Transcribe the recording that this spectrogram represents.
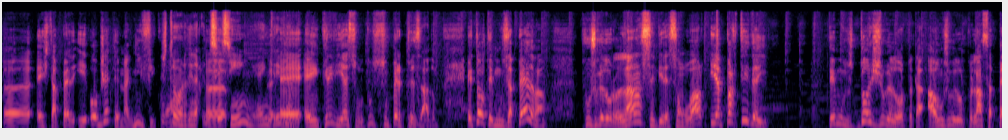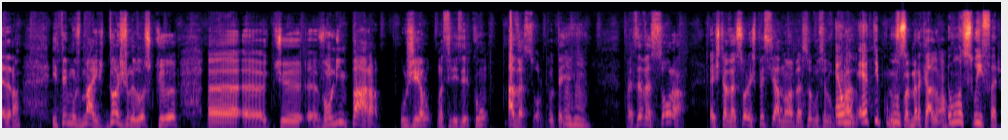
eh, esta pedra. E o objeto é magnífico. hein? Extraordinário. Eh, Sim, sim, é incrível. É, é incrível e é sobretudo super pesado. Então temos a pedra que o jogador lança em direção ao alvo e a partir daí temos dois jogadores, portanto, há um jogador que lança a pedra e temos mais dois jogadores que, ah, ah, que vão limpar o gelo, por assim dizer, com a vassoura que eu tenho Uhum. aqui. Mas a vassoura, esta vassoura é especial, não é vassoura que você É, um, comprar é tipo no um, supermercado. hein? um Swiffer.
